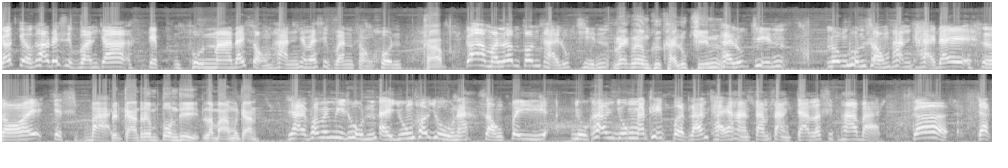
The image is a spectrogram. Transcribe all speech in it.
ก็เกี่ยวข้าวได้สิบวันก็เก็บทุนมาได้สองพันใช่ไหมสิบวันสองคน ครับ ก็เอามาเริ่มต้นขายลูกชิ้น แรกเริ่มคือขายลูกชิ้น ขายลูกชิ้น ลงทุนสองพันขายได้ร้อยเจ็ดสิบบาท เป็นการเริ่มต้นที่ลำบากเหมือนกัน ใช่เพราะไม่มีทุนไอ้ยุ้งเขาอยู่นะสองปี อยู่ข้างยุ้งนะที่เปิดร้านขายอาหารตามสั่งจานละสิบห้าบาท ก็จาก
